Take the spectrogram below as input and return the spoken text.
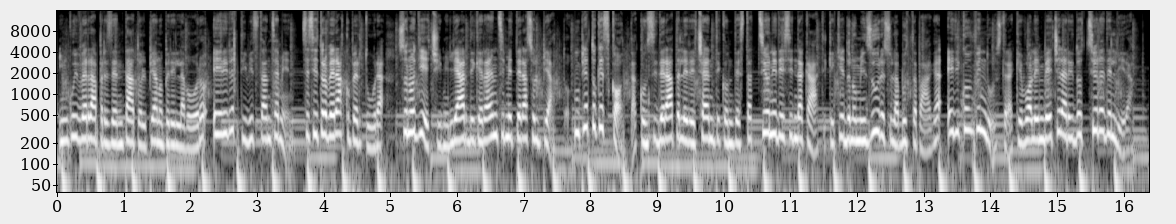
in cui verrà presentato il piano per il lavoro e i relativi stanziamenti. Se si troverà copertura, sono 10 miliardi che Renzi metterà sul piatto. Un piatto che scotta, considerate le recenti contestazioni dei sindacati che chiedono misure sulla busta paga e di Confindustria che vuole invece la riduzione dell'IRAP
